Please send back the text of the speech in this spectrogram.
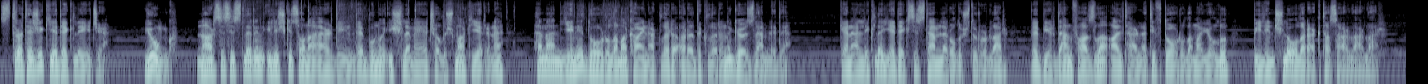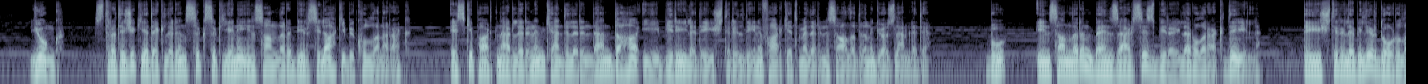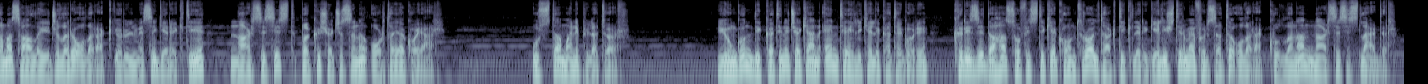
Stratejik yedekleyici Jung, narsisistlerin ilişki sona erdiğinde bunu işlemeye çalışmak yerine hemen yeni doğrulama kaynakları aradıklarını gözlemledi. Genellikle yedek sistemler oluştururlar ve birden fazla alternatif doğrulama yolu bilinçli olarak tasarlarlar. Jung, stratejik yedeklerin sık sık yeni insanları bir silah gibi kullanarak eski partnerlerinin kendilerinden daha iyi biriyle değiştirildiğini fark etmelerini sağladığını gözlemledi. Bu, insanların benzersiz bireyler olarak değil, değiştirilebilir doğrulama sağlayıcıları olarak görülmesi gerektiği narsisist bakış açısını ortaya koyar. Usta manipülatör Jung'un dikkatini çeken en tehlikeli kategori, krizi daha sofistike kontrol taktikleri geliştirme fırsatı olarak kullanan narsisistlerdir.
